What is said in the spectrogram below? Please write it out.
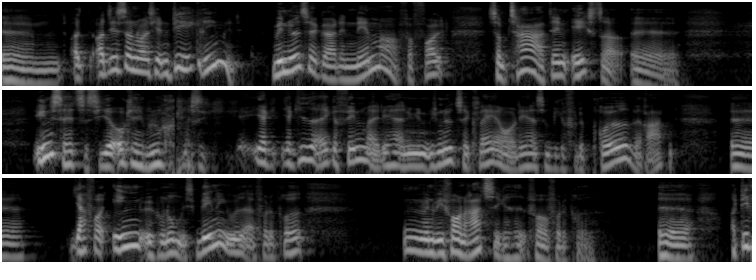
Øhm, og, og det er sådan noget, jeg siger, det er ikke rimeligt. Vi er nødt til at gøre det nemmere for folk, som tager den ekstra øh, indsats og siger, okay, nu, altså, jeg, jeg gider ikke at finde mig i det her, vi er nødt til at klage over det her, så vi kan få det prøvet ved retten. Øh, jeg får ingen økonomisk vinding ud af at få det prøvet, men vi får en retssikkerhed for at få det prøvet. Øh, og det,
